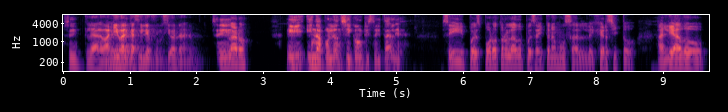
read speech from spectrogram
Sí. Claro, Aníbal eh, casi le funciona, ¿no? Sí. Claro. Y, y, Napoleón sí conquistó Italia. Sí, pues por otro lado, pues ahí tenemos al ejército aliado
